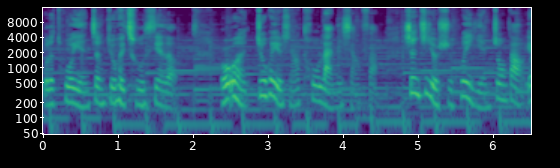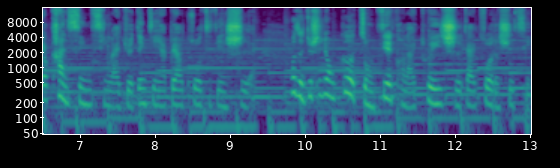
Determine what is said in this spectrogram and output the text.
我的拖延症就会出现了，偶尔就会有想要偷懒的想法，甚至有时会严重到要看心情来决定今天要不要做这件事，或者就是用各种借口来推迟该做的事情。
